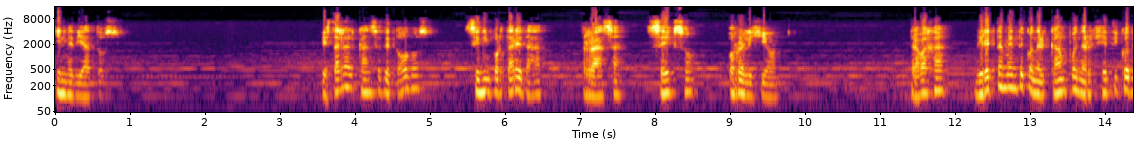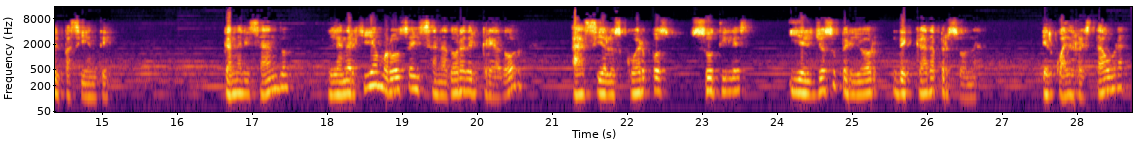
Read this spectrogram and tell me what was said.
inmediatos. Está al alcance de todos sin importar edad, raza, sexo o religión. Trabaja directamente con el campo energético del paciente, canalizando la energía amorosa y sanadora del Creador hacia los cuerpos sutiles y el yo superior de cada persona, el cual restaura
